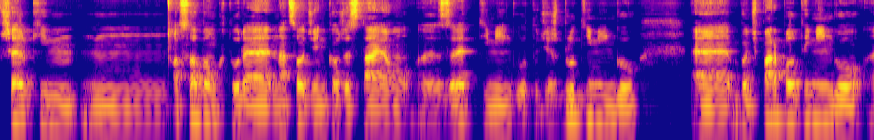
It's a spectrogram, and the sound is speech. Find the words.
wszelkim mm, osobom, które na co dzień korzystają z red teamingu, tudzież blue teamingu, e, bądź purple teamingu e,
